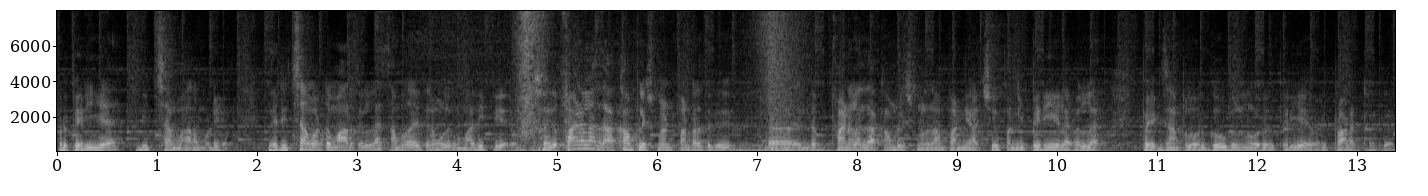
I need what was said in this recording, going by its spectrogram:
ஒரு பெரிய ரிச்சாக மாற முடியும். இந்த ரிச்சாக மட்டும் மாறதில்ல சமுதாயத்தில் உங்களுக்கு மதிப்பு ஏறும். ஸோ இந்த ஃபைனலாக இந்த அக்காம்ப்ளிஷ்மெண்ட் பண்ணுறதுக்கு இந்த ஃபைனலாக இந்த அக்காம்ப்ளிஷ்மெண்ட்லாம் பண்ணி அச்சீவ் பண்ணி பெரிய லெவலில் இப்போ எக்ஸாம்பிள் ஒரு கூகுள்னு ஒரு பெரிய ஒரு ப்ராடக்ட் இருக்குது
